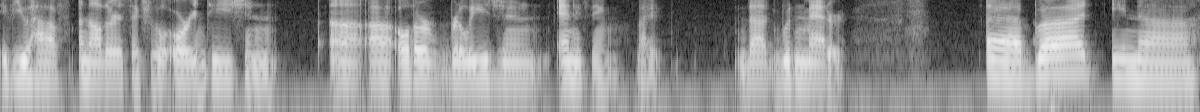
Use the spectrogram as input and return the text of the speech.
if you have another sexual orientation, uh, uh, other religion, anything like that wouldn't matter. Uh, but in a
